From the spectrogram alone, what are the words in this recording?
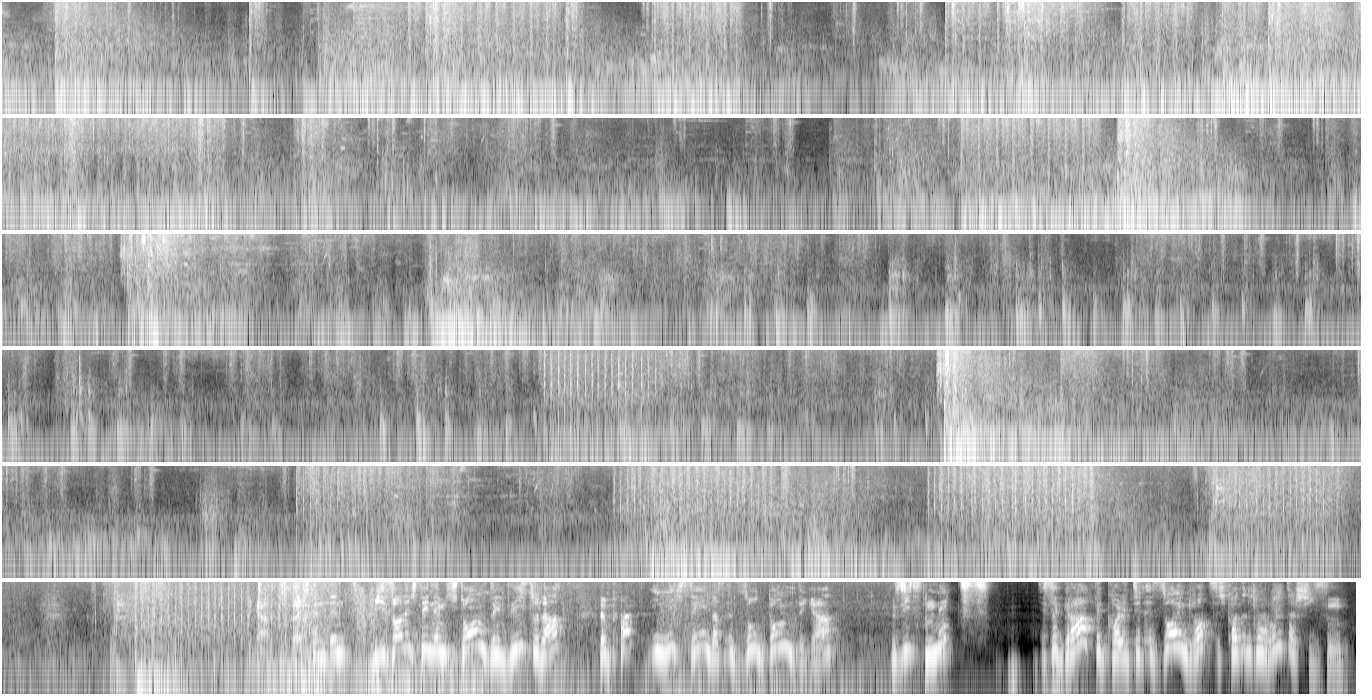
Digga, wie soll ich denn den, wie soll ich den im Sturm sehen? Siehst du das? Du kannst ihn nicht sehen, das ist so dumm, Digga. Du siehst nix. Diese Grafikqualität ist so ein Rotz, ich konnte nicht mal runterschießen.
